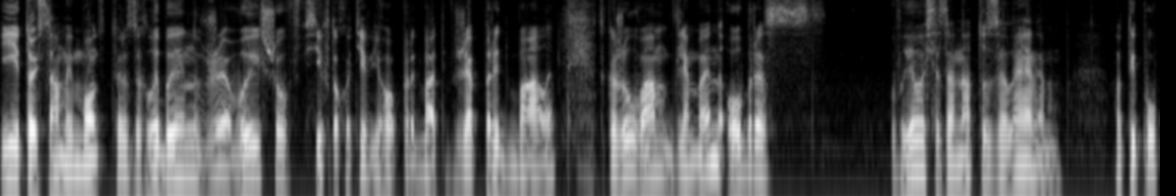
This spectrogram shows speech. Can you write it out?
І той самий монстр з глибин вже вийшов. Всі, хто хотів його придбати, вже придбали. Скажу вам, для мене образ виявився занадто зеленим. Ну, типу,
